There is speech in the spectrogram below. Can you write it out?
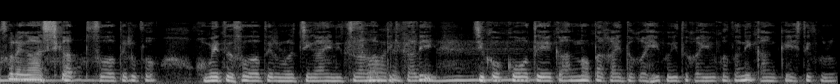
それが叱って育てると、褒めて育てるの違いにつながってきたり、ね。自己肯定感の高いとか低いとかいうことに関係してくる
